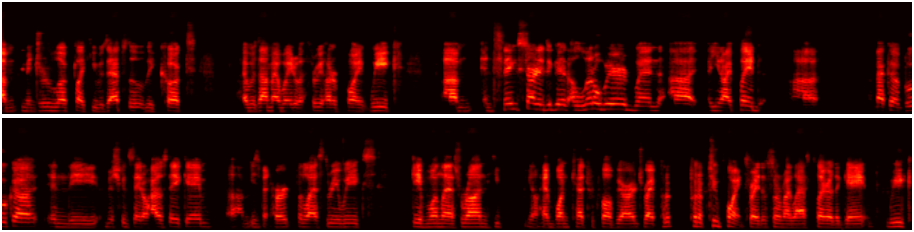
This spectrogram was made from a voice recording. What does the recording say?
um, i mean drew looked like he was absolutely cooked i was on my way to a 300 point week um, and things started to get a little weird when uh, you know i played uh, Emeka Egbuka in the Michigan State Ohio State game. Um, he's been hurt for the last three weeks gave one last run. He, you know, had one catch for 12 yards, right? Put up, put up two points, right? That was sort of my last player of the game week,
